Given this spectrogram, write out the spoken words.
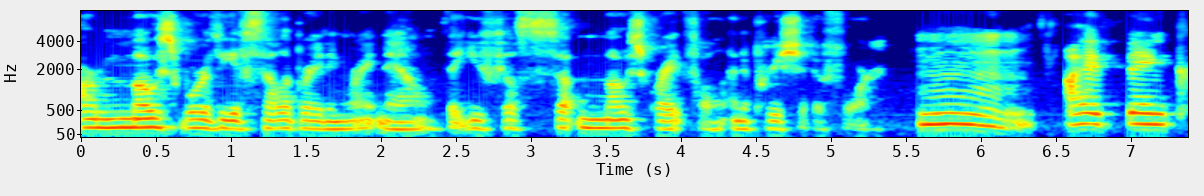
are most worthy of celebrating right now that you feel so, most grateful and appreciative for? Mm, I think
